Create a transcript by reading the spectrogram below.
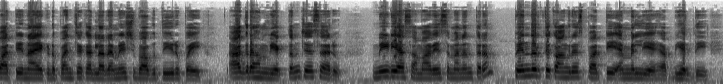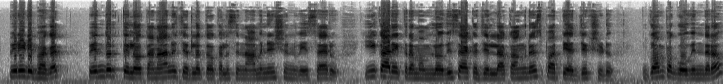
పార్టీ నాయకుడు పంచకర్ల రమేష్ బాబు తీరుపై ఆగ్రహం వ్యక్తం చేశారు. మీడియా సమావేశం అనంతరం పెందుర్తి కాంగ్రెస్ పార్టీ ఎమ్మెల్యే అభ్యర్థి పిరిడి భగత్ పెందుర్తిలో తన అనుచరులతో కలిసి నామినేషన్ వేశారు. ఈ కార్యక్రమంలో విశాఖ జిల్లా కాంగ్రెస్ పార్టీ అధ్యక్షుడు గొంప గోవిందరావు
